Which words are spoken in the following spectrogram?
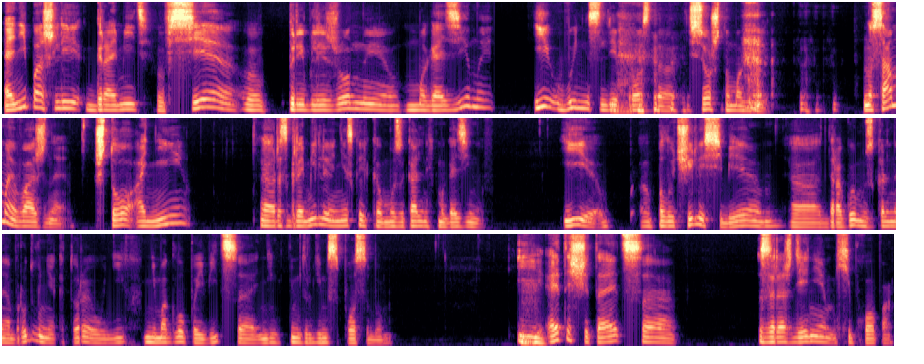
они пошли громить все э, приближенные магазины и вынесли просто все, что могли. Но самое важное, что они э, разгромили несколько музыкальных магазинов и э, получили себе э, дорогое музыкальное оборудование, которое у них не могло появиться никаким другим способом. И Мгм. это считается зарождением хип-хопа.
